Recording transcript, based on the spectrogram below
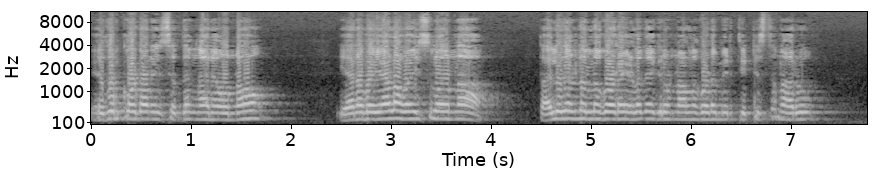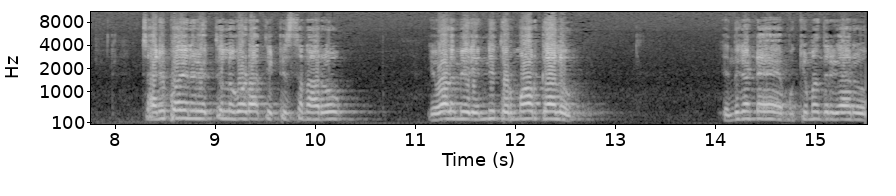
ఎదుర్కోవడానికి సిద్ధంగానే ఉన్నాం. ఎనభై ఏళ్ళ వయసులో ఉన్న తల్లిదండ్రులను కూడా ఇళ్ళ దగ్గర ఉన్న వాళ్ళని కూడా మీరు తిట్టిస్తున్నారు. చనిపోయిన వ్యక్తులను కూడా తిట్టిస్తున్నారు. ఇవాళ మీరు ఎన్ని దుర్మార్గాలు ఎందుకంటే ముఖ్యమంత్రి గారు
